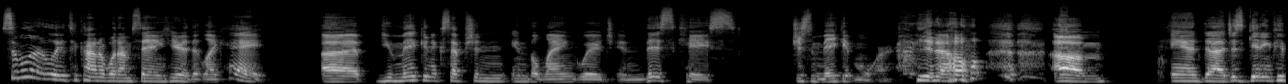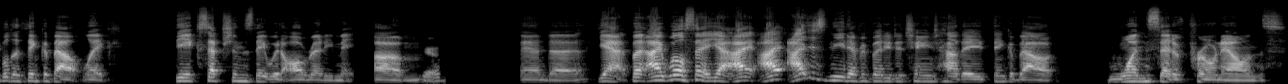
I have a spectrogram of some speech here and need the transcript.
Similarly to kind of what I'm saying here that like, hey, uh, you make an exception in the language in this case, just make it more, you know? um, and uh, just getting people to think about like the exceptions they would already make. Um, yeah and uh yeah but i will say yeah I, I i just need everybody to change how they think about one set of pronouns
